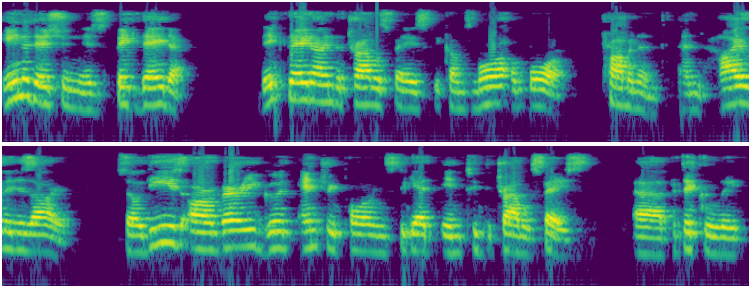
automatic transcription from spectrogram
In addition is big data. Big data in the travel space becomes more and more prominent and highly desired. So these are very good entry points to get into the travel space, uh, particularly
